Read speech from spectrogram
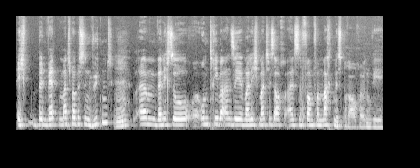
Ich werde manchmal ein bisschen wütend, mhm. ähm, wenn ich so Umtriebe ansehe, weil ich manches auch als eine Form von Machtmissbrauch irgendwie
